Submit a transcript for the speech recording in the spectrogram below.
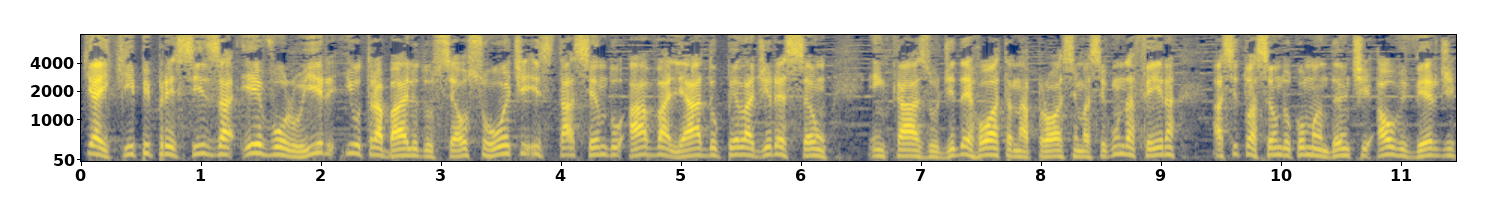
que a equipe precisa evoluir e o trabalho do Celso Rotti está sendo avaliado pela direção. Em caso de derrota na próxima segunda-feira, a situação do comandante Alviverde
